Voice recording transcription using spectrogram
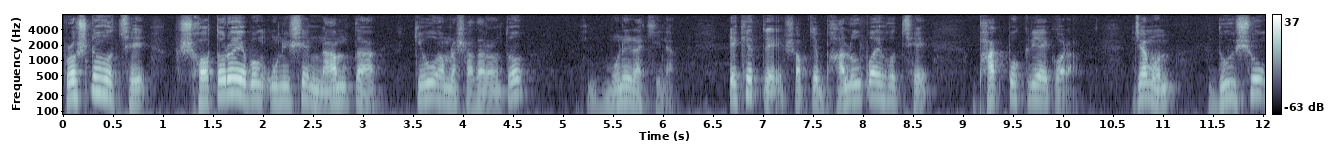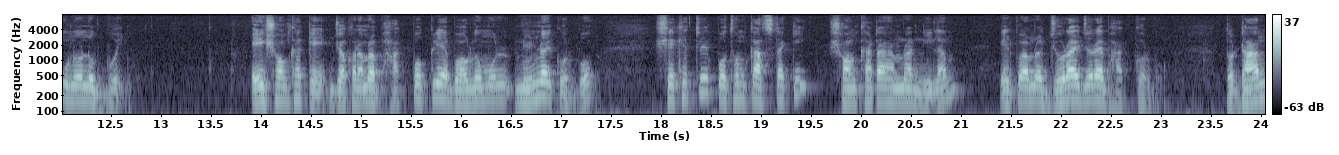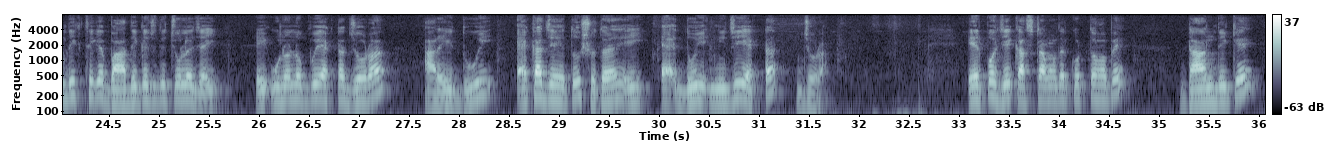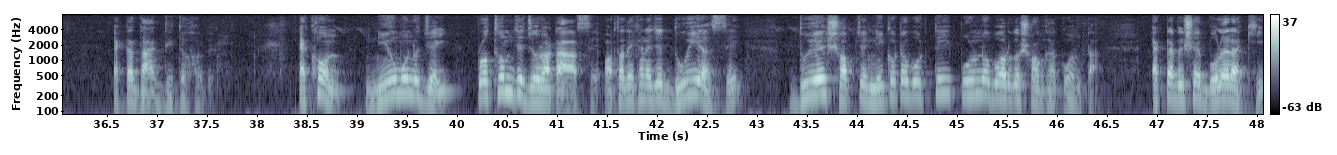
প্রশ্ন হচ্ছে, সতেরো এবং উনিশের নামটা কেউ আমরা সাধারণত মনে রাখি না। এক্ষেত্রে সবচেয়ে ভালো উপায় হচ্ছে ভাগ প্রক্রিয়ায় করা। যেমন দুইশো উননব্বই। এই সংখ্যাকে যখন আমরা ভাগ প্রক্রিয়ায় বর্গমূল নির্ণয় করব, সেক্ষেত্রে প্রথম কাজটা কি? সংখ্যাটা আমরা নিলাম, এরপর আমরা জোড়ায় জোড়ায় ভাগ করব। তো ডান দিক থেকে বাঁ দিকে যদি চলে যাই, এই উননব্বই একটা জোড়া আর এই দুই একা যেহেতু, সুতরাং এই দুই নিজেই একটা জোড়া। এরপর যে কাজটা আমাদের করতে হবে, ডান দিকে একটা দাগ দিতে হবে। এখন নিয়ম অনুযায়ী প্রথম যে জোড়াটা আছে, অর্থাৎ এখানে যে দুই আছে, দুইয়ের সবচেয়ে নিকটবর্তী পূর্ণবর্গ সংখ্যা কোনটা? একটা বিষয় বলে রাখি,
